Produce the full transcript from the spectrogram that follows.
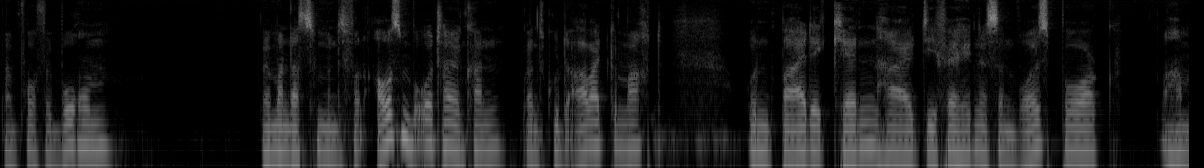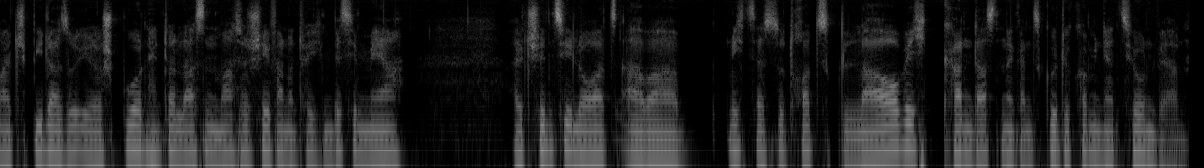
Beim VfL Bochum, wenn man das zumindest von außen beurteilen kann, ganz gute Arbeit gemacht. Und beide kennen halt die Verhältnisse in Wolfsburg, haben als Spieler so ihre Spuren hinterlassen. Marcel Schäfer natürlich ein bisschen mehr als Shinzi Lords, aber nichtsdestotrotz glaube ich, kann das eine ganz gute Kombination werden.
